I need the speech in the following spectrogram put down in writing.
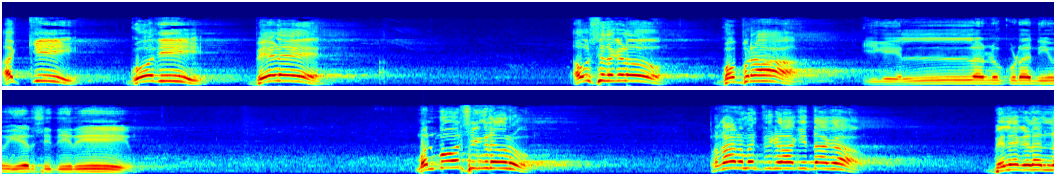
ಅಕ್ಕಿ, ಗೋಧಿ, ಬೇಳೆ, ಔಷಧಗಳು, ಗೊಬ್ಬರ, ಈಗ ಎಲ್ಲನೂ ಕೂಡ ನೀವು ಏರಿಸಿದ್ದೀರಿ. ಮನಮೋಹನ್ ಸಿಂಗ್ರವರು ಪ್ರಧಾನಮಂತ್ರಿಗಳಾಗಿದ್ದಾಗ ಬೆಲೆಗಳನ್ನ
